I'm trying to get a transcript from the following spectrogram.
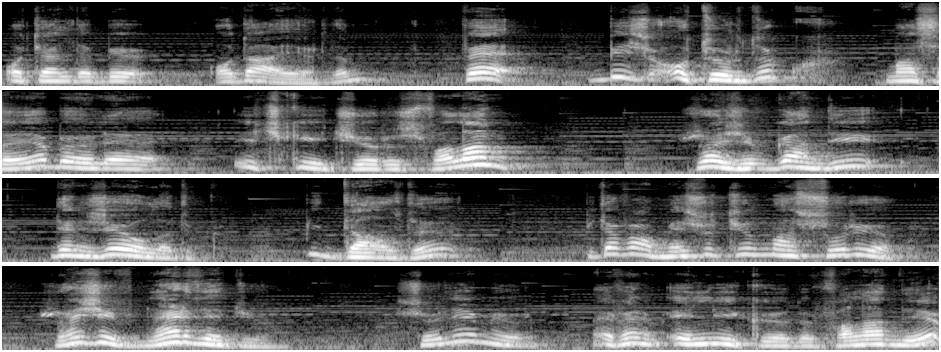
otelde bir oda ayırdım. Ve biz oturduk masaya böyle içki içiyoruz falan. Rajiv Gandhi'yi denize yolladık. Bir daldı. Bir defa Mesut Yılmaz soruyor. Rajiv nerede diyor. Söyleyemiyorum. Efendim elini yıkıyordur falan diye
